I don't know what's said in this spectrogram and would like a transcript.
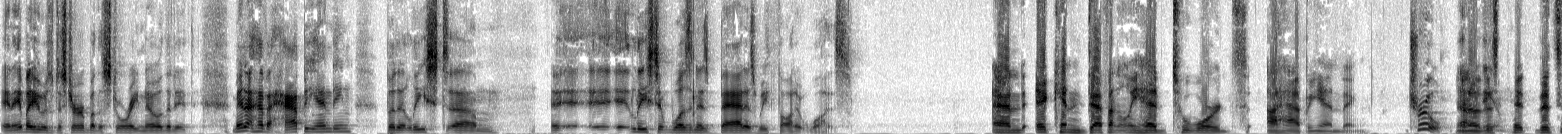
And anybody who was disturbed by the story know that it may not have a happy ending, but at least um, at least it wasn't as bad as we thought it was. And it can definitely head towards a happy ending. True. You know, this kid, this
